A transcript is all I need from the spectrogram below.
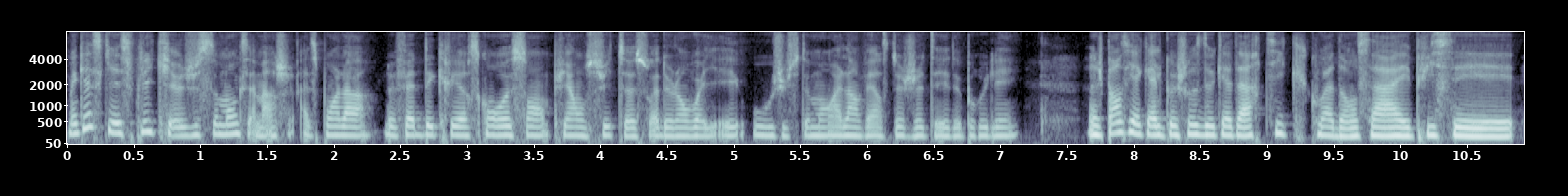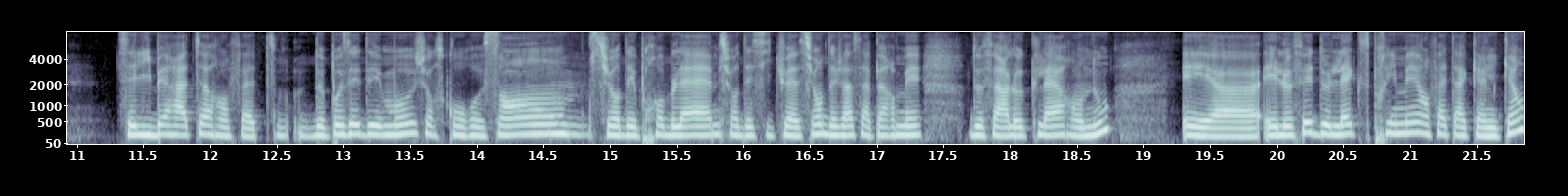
Mais qu'est-ce qui explique justement que ça marche à ce point-là Le fait d'écrire ce qu'on ressent, puis ensuite soit de l'envoyer, ou justement à l'inverse de jeter, de brûler? Je pense qu'il y a quelque chose de cathartique quoi dans ça et puis c'est c'est libérateur en fait de poser des mots sur ce qu'on ressent, Mm. sur des problèmes, sur des situations. Déjà ça permet de faire le clair en nous et, euh, et le fait de l'exprimer en fait à quelqu'un,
